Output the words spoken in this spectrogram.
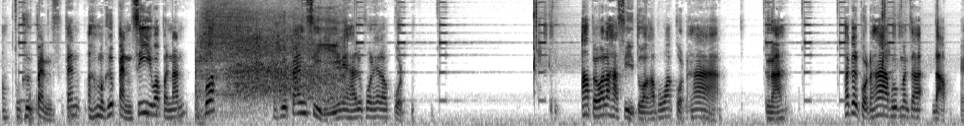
อ๋อมันคือแป้นแป้นมันคือแป้นซี่ว่าปะนั้นวะมันคือแป้นสีนะฮะทุกคนให้เรากดอ้าวแปลว่ารหัสสี่ตัวครับ เพราะว่ากดห้าดูนะ ถ้าเกิดกดห้าปุ๊บมันจะดับไง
